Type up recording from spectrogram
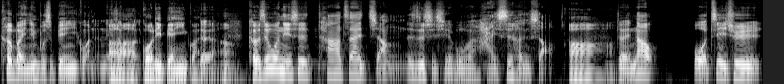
课本已经不是编译馆的那种，国立编译馆的。嗯。可是问题是，他在讲日治时期的部分还是很少哦。对，那。我自己去，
